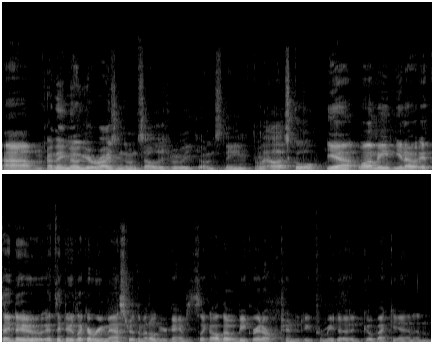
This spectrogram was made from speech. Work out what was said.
Um, I think Metal Gear Rising's on sale this week on Steam. I'm like, oh, that's cool. yeah. Well, I mean, you know, if they do, if they do like a remaster of the Metal Gear games, it's like, oh, that would be a great opportunity for me to go back in and,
